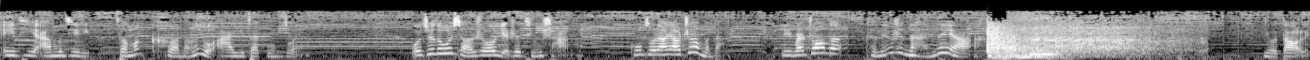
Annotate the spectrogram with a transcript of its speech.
，ATM 机里怎么可能有阿姨在工作呀？我觉得我小时候也是挺傻的，工作量要这么大，里边装的肯定是男的呀。有道理。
